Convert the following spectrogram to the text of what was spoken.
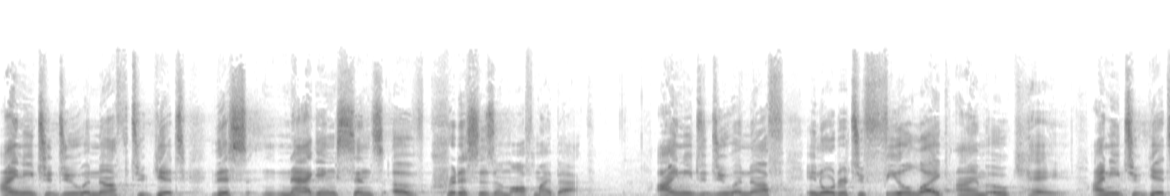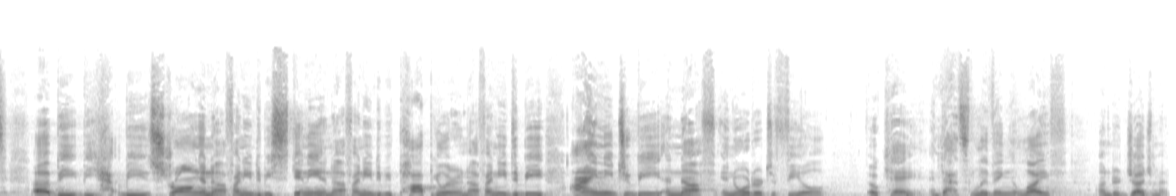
I need to do enough to get this nagging sense of criticism off my back. I need to do enough in order to feel like I'm okay. I need to get, uh, be, be, be strong enough. I need to be skinny enough. I need to be popular enough. I need to be, I need to be enough in order to feel okay. And that's living life under judgment.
